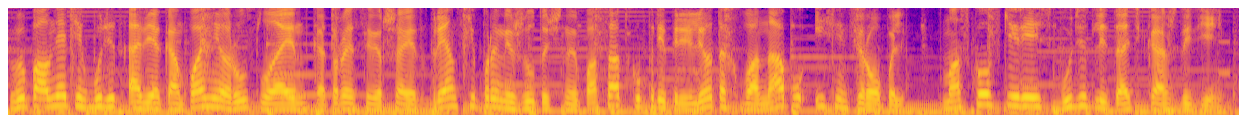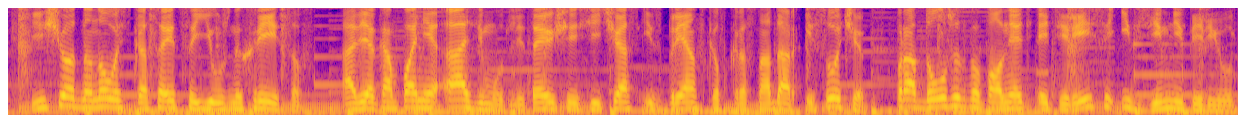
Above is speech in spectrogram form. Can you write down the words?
Выполнять их будет авиакомпания «Руслайн», которая совершает в Брянске промежуточную посадку посадку при перелетах в Анапу и Симферополь. Московский рейс будет летать каждый день. Еще одна новость касается южных рейсов. Авиакомпания «Азимут», летающая сейчас из Брянска в Краснодар и Сочи, продолжит выполнять эти рейсы и в зимний период.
